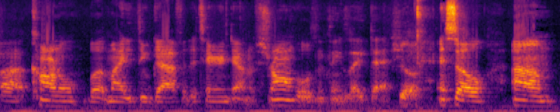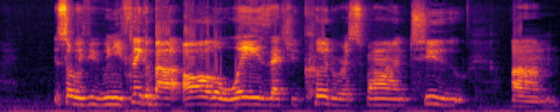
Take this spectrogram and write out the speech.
uh, carnal, but mighty through God for the tearing down of strongholds and things like that. Sure. And so, um, so if you when you think about all the ways that you could respond to um,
